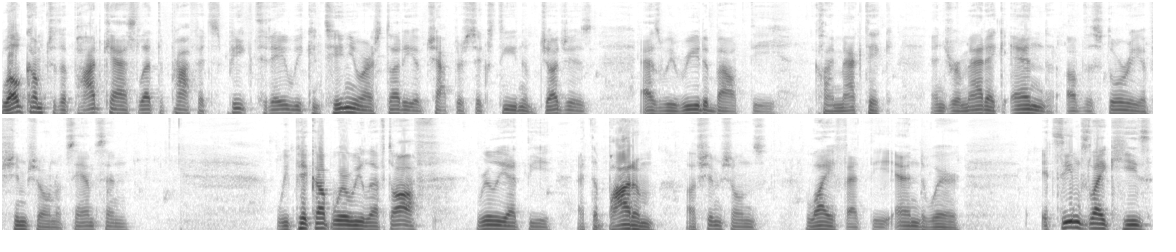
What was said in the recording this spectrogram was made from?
Welcome to the podcast Let the Prophet Speak. Today we continue our study of chapter 16 of Judges as we read about the climactic and dramatic end of the story of Shimshon of Samson. We pick up where we left off, really at the at the bottom of Shimshon's life at the end where it seems like he's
